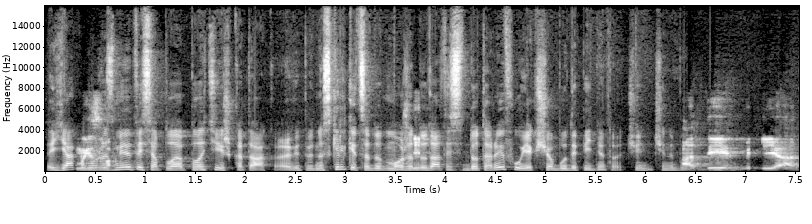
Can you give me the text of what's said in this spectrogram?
як Ми може вами. змінитися пла- платіжка? Так, Е, відповідно, скільки це може додатись до тарифу, якщо буде піднято, чи, чи не буде? Один мільярд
